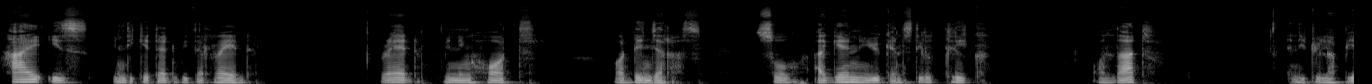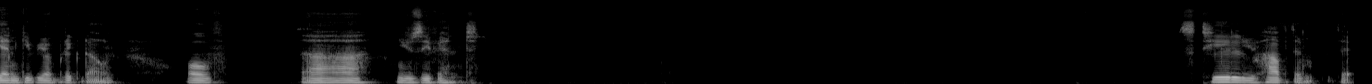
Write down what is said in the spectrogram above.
high is indicated with red red meaning hot or dangerous. So again you can still click on that and it will appear and give you a breakdown of the news event. Still you have the, the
